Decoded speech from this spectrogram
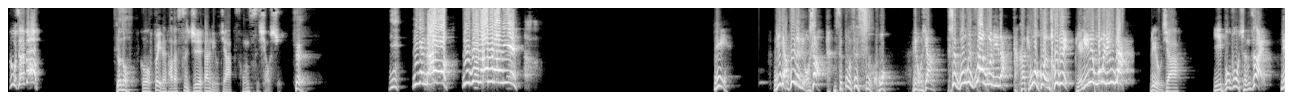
陆晨风，冷总，给我废了他的四肢，让柳家从此消失。是。你你敢打我？柳家饶不了你！你你敢废了柳少，真是不知死活！柳家是不会放过你的！赶快给我滚出去，别连累我们林家！柳家已不复存在。你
